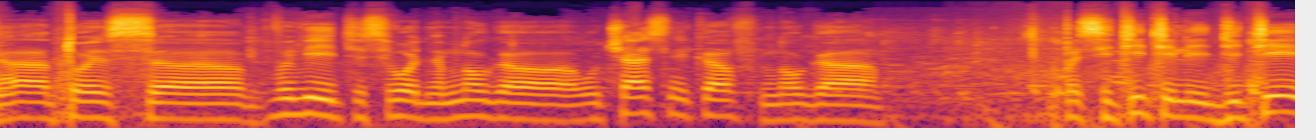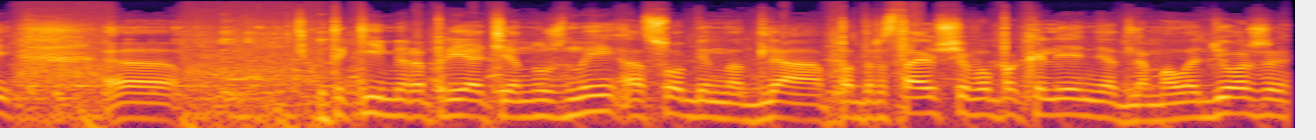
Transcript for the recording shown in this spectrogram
Э, То есть э, вы видите сегодня много участников, много посетителей, детей. Э, Такие мероприятия нужны, особенно для подрастающего поколения, для молодежи.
